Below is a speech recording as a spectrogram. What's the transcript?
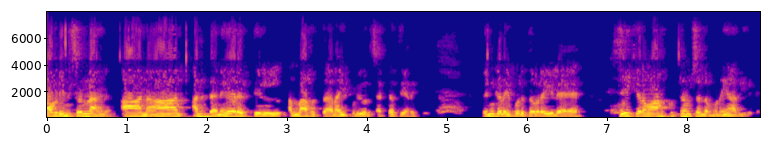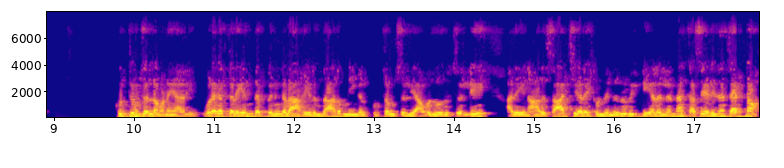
அப்படின்னு சொன்னாங்க. ஆனால் அந்த நேரத்தில் அல்லாஹு இப்படி ஒரு சட்டத்தை இறக்கி பெண்களை பொறுத்தவரையில சீக்கிரமாக குற்றம் சொல்ல முனையாதீர்கள் குற்றம் சொல்ல மனையாளி உலகத்துல எந்த பெண்களாக இருந்தாலும் நீங்கள் குற்றம் சொல்லி அவதூறு சொல்லி அதை நாலு சாட்சிகளை கொண்டு நிரூபிக்க இயலலைன்னா கசையடிதான் சட்டம்.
